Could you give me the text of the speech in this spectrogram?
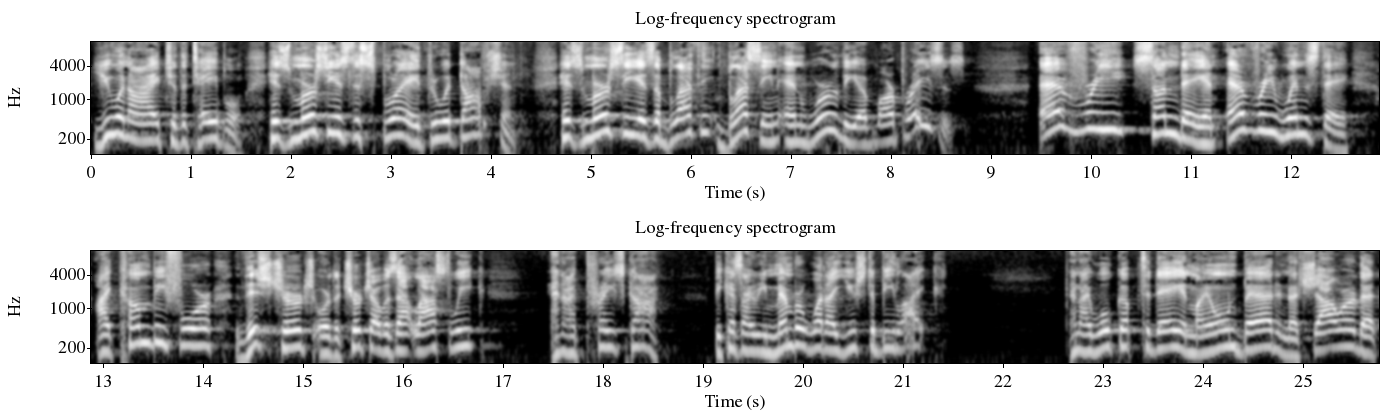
you and I to the table. His mercy is displayed through adoption. His mercy is a blessing and worthy of our praises. Every Sunday and every Wednesday, I come before this church or the church I was at last week, and I praise God because I remember what I used to be like. And I woke up today in my own bed in a shower that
